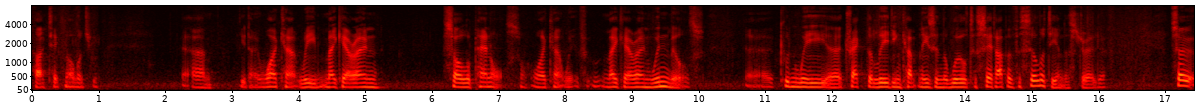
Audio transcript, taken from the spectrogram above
high technology. Um, you know, why can't we make our own solar panels? Why can't we make our own windmills? Uh, couldn't we uh, attract the leading companies in the world to set up a facility in Australia? So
